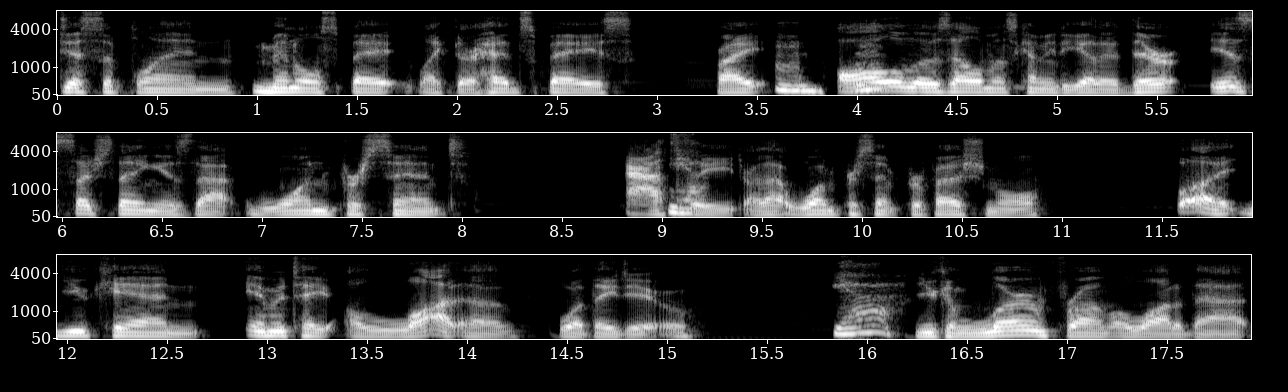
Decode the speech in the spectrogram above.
discipline, mental space, like their head space, right? Mhm. All of those elements coming together. There is such thing as that 1% athlete or that 1% professional, but you can imitate a lot of what they do. yeah You can learn from a lot of that,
